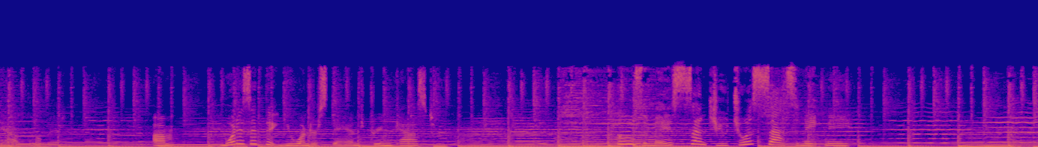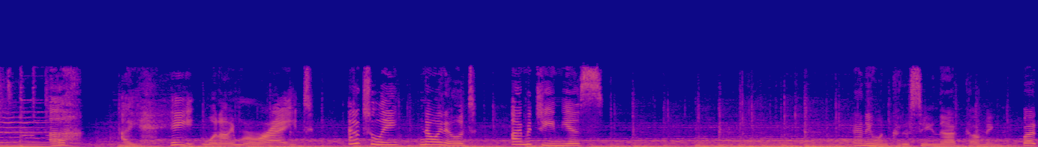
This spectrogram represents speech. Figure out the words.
Yeah, a little bit. Um, what is it that you understand, Dreamcast? Uzume sent you to assassinate me. Ugh, I hate when I'm right. Actually, no, I don't. I'm a genius. Anyone could have seen that coming. But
